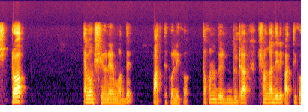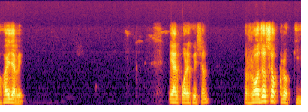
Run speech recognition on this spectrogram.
স্টক এবং শিয়নের মধ্যে পার্থক্য লিখো। তখন দুটা সংজ্ঞা দিলে পার্থক্য হয়ে যাবে। এর পরে কোয়েশন রজচক্র কি?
